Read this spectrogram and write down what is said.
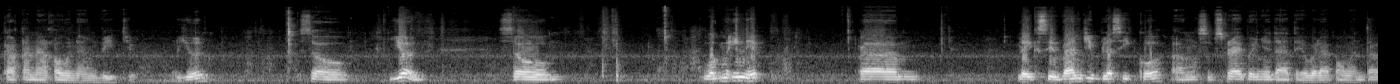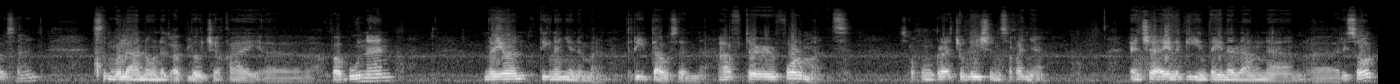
kakanakaw ng video. Yun. So, yun. So, wag mainip. Um, like si Vanji Blasico, ang subscriber niya dati wala pang 1,000 simula nung nag-upload siya kay uh, Fabunan. Ngayon, tingnan nyo naman, 3,000 na. After 4 months. So, congratulations sa kanya. And siya ay naghihintay na lang ng uh, result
